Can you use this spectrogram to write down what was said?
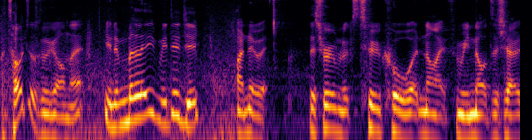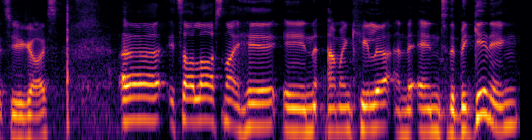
I told you I was going to go on there. You didn't believe me, did you? I knew it. This room looks too cool at night for me not to show it to you guys. Uh, it's our last night here in Amankila and the end to the beginning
